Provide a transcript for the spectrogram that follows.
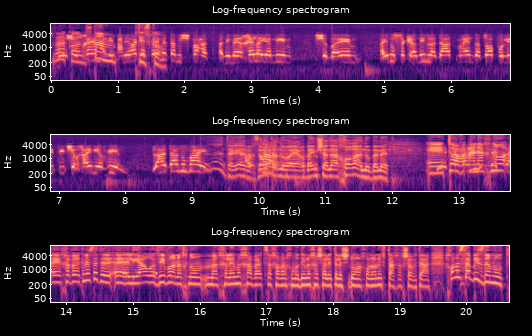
זה הכל, סתם תזכור. אני רק אסיים את המשפט, אני מייחל לימים שבהם היינו סקרנים לדעת מה עמדתו הפוליטית של חיים יבין. לא ידענו מהי. אה, תגיד, מחזור אותנו 40 שנה אחורה, נו באמת. אה, טוב, אנחנו, אה, חבר הכנסת אליהו רביבו, אנחנו מאחלים לך בהצלחה ואנחנו מודים לך שעלית לשידור, אנחנו לא נפתח עכשיו את ה... אנחנו נעשה בהזדמנות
